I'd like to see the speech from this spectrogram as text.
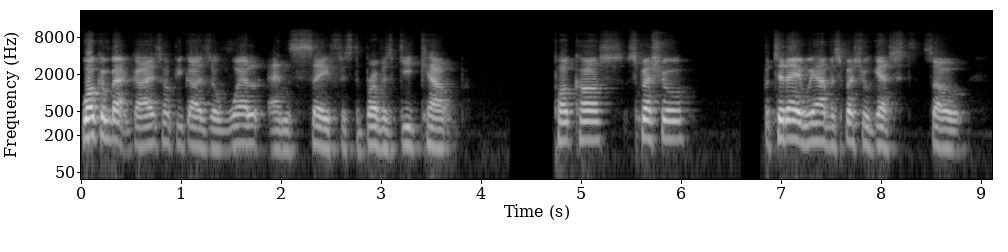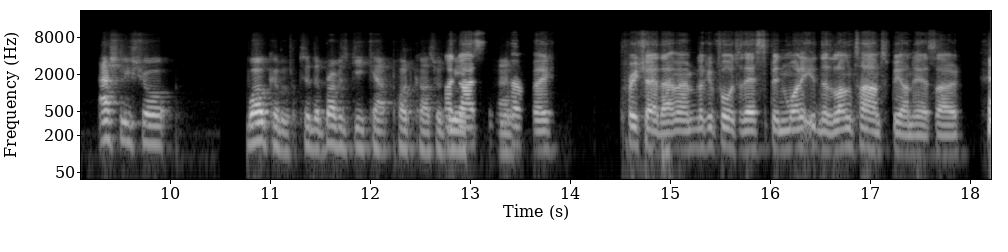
Welcome back, guys. Hope you guys are well and safe. It's the Brothers Geek Out podcast special. But today we have a special guest. So, Ashley Short, welcome to the Brothers Geek Out podcast with Hi me. guys, man. Thank you for having me. Appreciate that, man. Looking forward to this. Been wanting a long time to be on here, so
